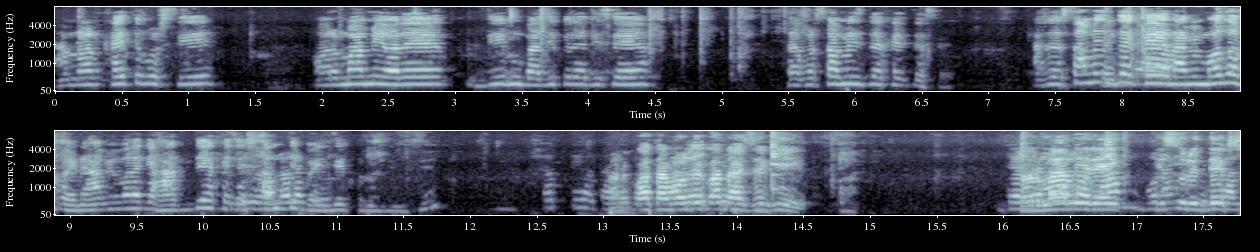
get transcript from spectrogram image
আমরা আর খাইতে বসছি। ওর মামি ওরে ডিম ভাজি করে দিছে। তারপর চামিচ দিয়ে খাইতেছে আসলে চামিচ দিয়ে খেয়ে না আমি মজা পাই না। আমি মনে হয় হাত দিয়ে খেলে শান্তি পাই যে কোনো জিনিস আর কথার মধ্যে কথা আছে কি? তোর মামির এই খিচুড়ি দেখছ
